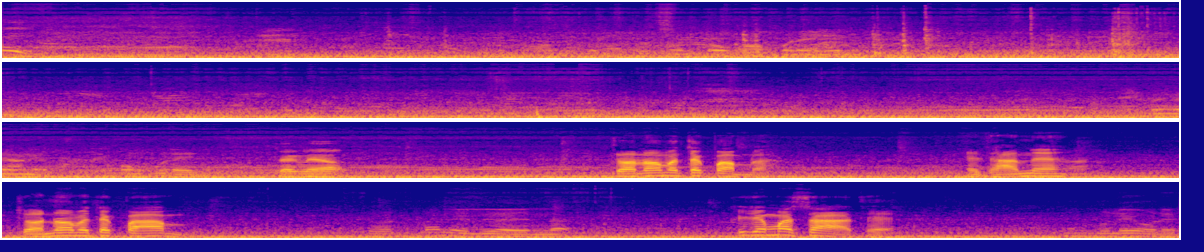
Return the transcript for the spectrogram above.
ย ฝนตกออกไปเลยเป็นยังเนี่ยของผู้ใดแจ้งแล้ว จอนนอนมาจากปั๊มนะเห็นถามเนี่ยจอนนอนมาจากปั๊มสดมาเรื่อยๆละก็ยังมาซาแท้มันบ่เร็วเลย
